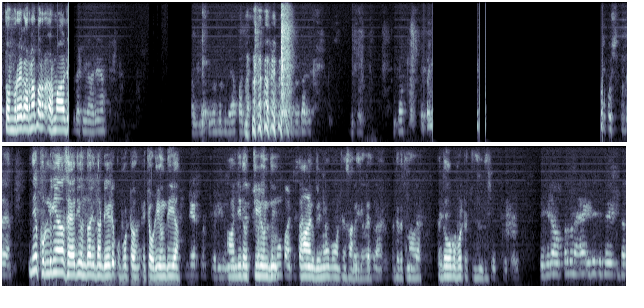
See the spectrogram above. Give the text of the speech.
ਤੋਂ ਮੁਰੇ ਕਰਨਾ ਪਰ ਅਰਮਾਲ ਜੀ ਲੈ ਕੇ ਆ ਰਹੇ ਆ। ਤੇ ਕੁਛ ਕਿੱਦਾਂ ਆ ਇਹ ਖੁਰਲੀਆਂ ਦਾ ਸਾਈਜ਼ ਹੀ ਹੁੰਦਾ ਜਿੱਦਾਂ 1.5 ਫੁੱਟ ਇਹ ਚੌੜੀ ਹੁੰਦੀ ਆ। 1.5 ਫੁੱਟ ਚੋਰੀ ਹੁੰਦੀ ਹਾਂਜੀ ਤੇ ਉੱਚੀ ਹੁੰਦੀ। ਹਾਂਜੀ ਹੋਵੇ। ਮੂੰਹ ਪਹੁੰਚੇ ਸਾਨੀ ਦਿੱਕਤ ਨਾ ਆਵੇ। ਦਿੱਕਤ ਨਾ ਹੋਵੇ। ਤੇ 2 ਕੁ ਫੁੱਟ ਉੱਚੀ ਹੁੰਦੀ। ਠੀਕ। ਤੇ ਜਿਹੜਾ ਉੱਪਰ ਬਣਾਇਆ ਇਹਦੇ ਫਿਰ ਦਸ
